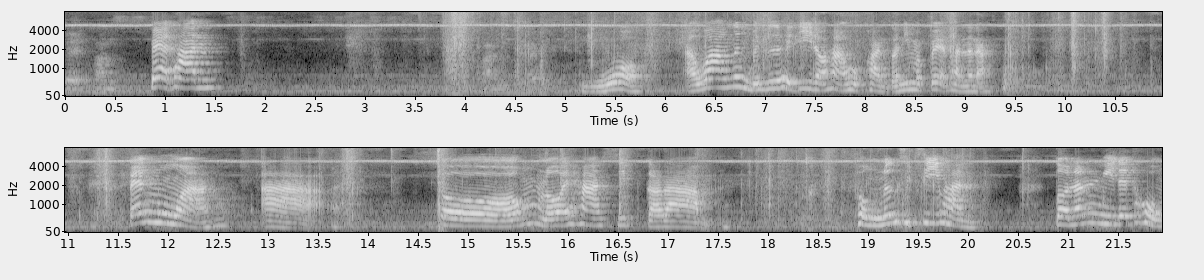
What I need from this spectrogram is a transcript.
แปดพันแปดพันพันได้โอ้โหอ่าว่างนึ่งไปซื้อให้ดีเนาะห้าหกพันตอนนี้มาแปดพันแล้วนะแป้งนัวอ่าสองร้อยห้าสิบกรัมถุงหนึ่งสิบสี่พันตอนนั้นมีได้ถุง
